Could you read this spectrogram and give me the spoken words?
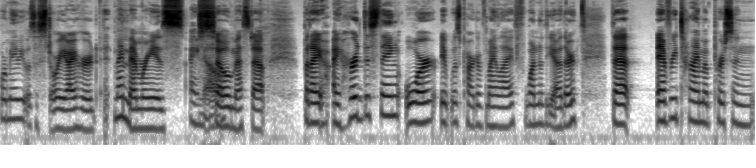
or maybe it was a story I heard. My memory is I know. so messed up. But I I heard this thing, or it was part of my life, one or the other, that every time a person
